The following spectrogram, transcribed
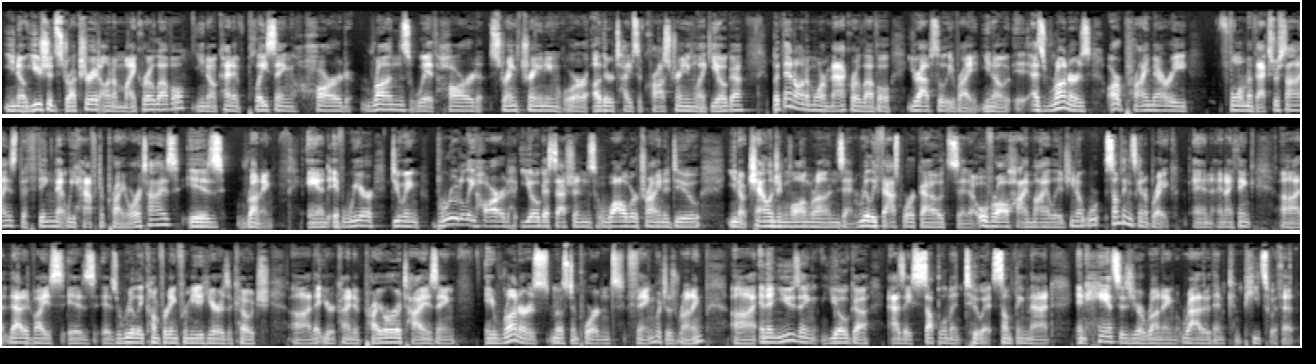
you know, you should structure it on a micro level, you know, kind of placing hard runs with hard strength training or other types of cross training like yoga. But then on a more macro level, you're absolutely right. You know, as runners, our primary form of exercise, the thing that we have to prioritize is running. And if we're doing brutally hard yoga sessions while we're trying to do, you know, challenging long runs and really fast workouts and overall high mileage, you know, something's going to break. And and I think uh, that advice is is really comforting for me to hear as a coach uh, that you're kind of prioritizing a runner's most important thing, which is running, uh, and then using yoga as a supplement to it, something that enhances your running rather than competes with it.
